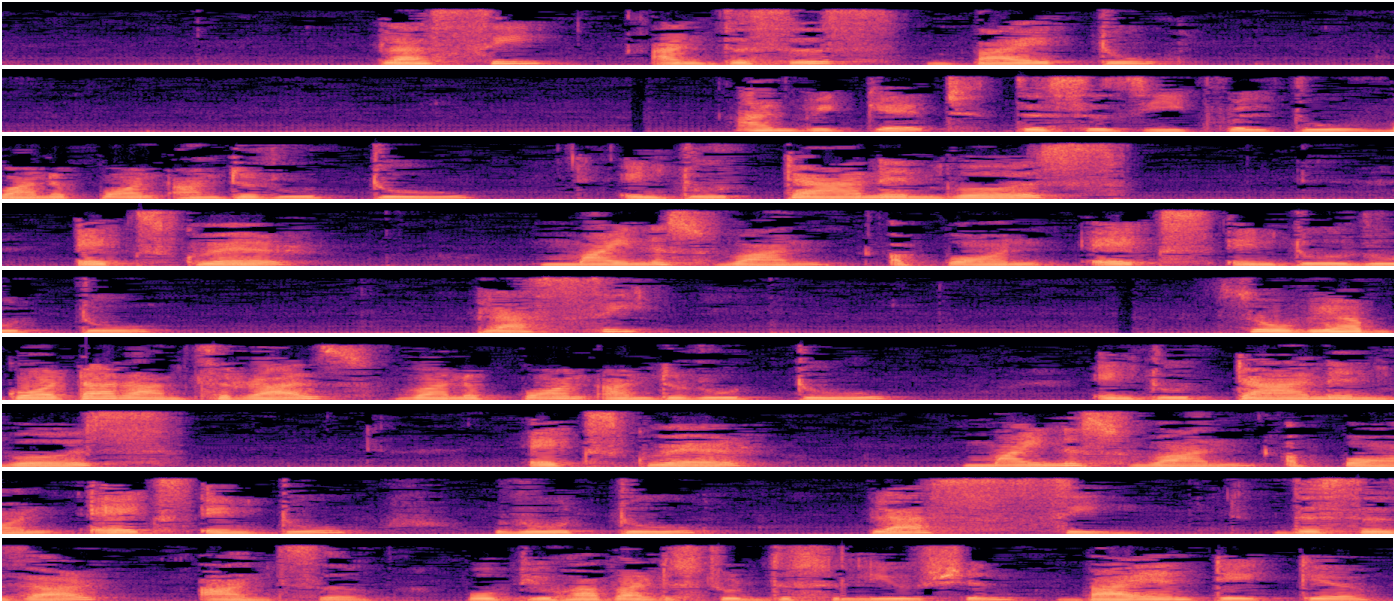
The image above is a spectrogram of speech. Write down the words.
plus c and this is by 2 and we get this is equal to 1 upon under root 2 into tan inverse x square minus 1 upon x into root 2 plus c. So we have got our answer as 1 upon under root 2 into tan inverse x square minus 1 upon x into root 2 plus c. This is our answer. Hope you have understood the solution. Bye and take care.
